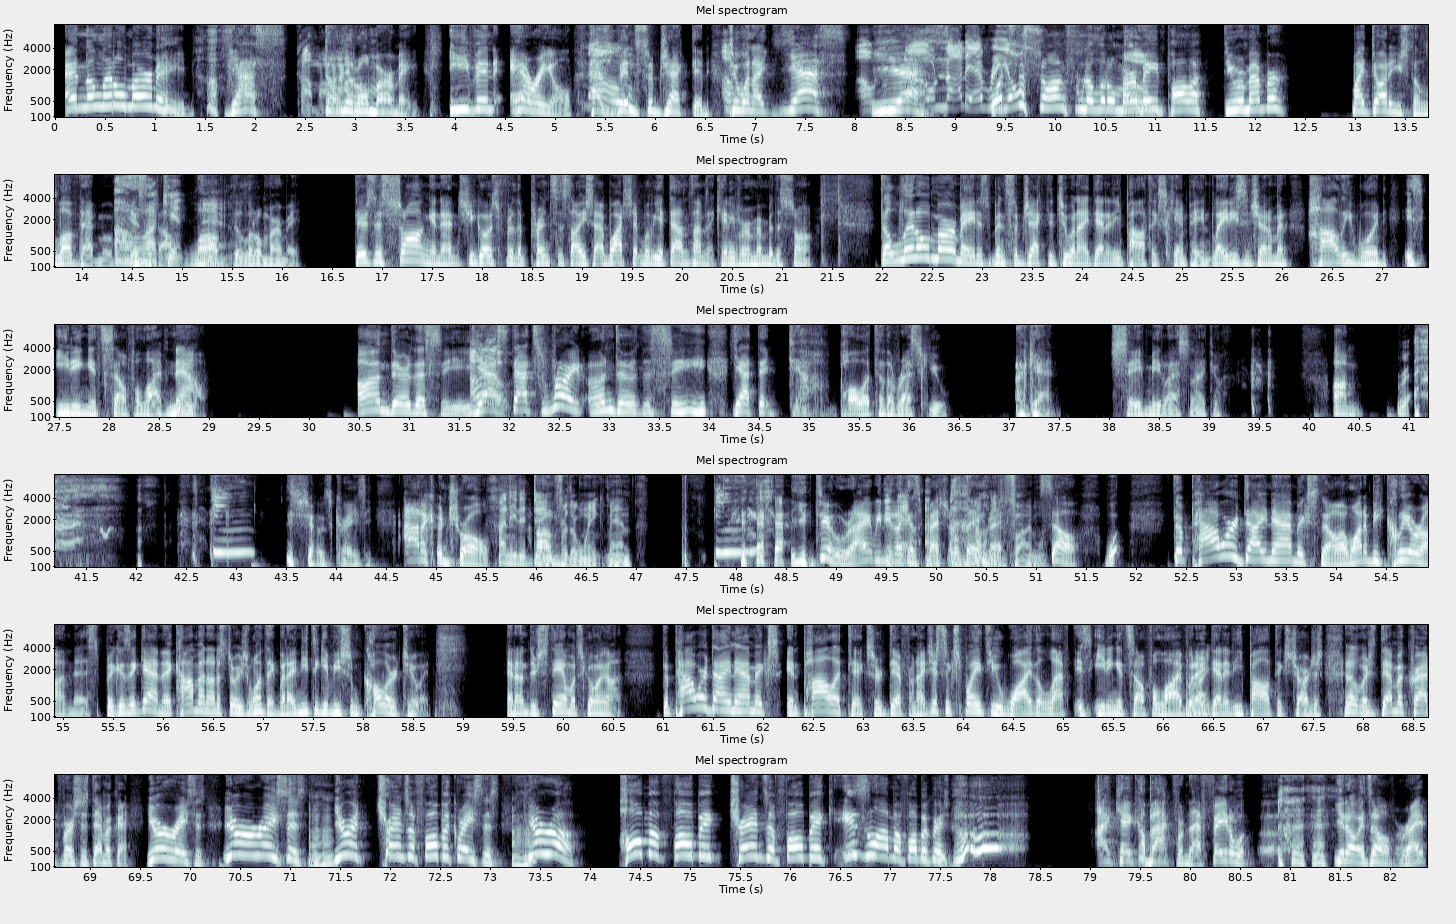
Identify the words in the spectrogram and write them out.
and the Little Mermaid. Oh, yes. Come on. The. Little Mermaid. Even Ariel has been subjected to oh. an I yes. Oh, yes. no, not What's the song from The Little Mermaid, oh. Paula? Do you remember? My daughter used to love that movie. Oh, I can't- loved yeah. The Little Mermaid. There's a song in that, and she goes for the princess. I used to, watched that movie a thousand times. I can't even remember the song. The Little Mermaid has been subjected to an identity politics campaign. Ladies and gentlemen, Hollywood is eating itself alive. Now, Under the Sea. Yes, Oh. that's right. Under the Sea. Yeah, the, yeah, Paula to the rescue again. Saved me last night, too. um, Re- this show's crazy. Out of control. I need a ding Um, for the wink, man. you do, right? We need like a special thing, right? have to find one. So, what the power dynamics, though, I want to be clear on this because again, the comment on a story is one thing, but I need to give you some color to it and understand what's going on. The power dynamics in politics are different. I just explained to you why the left is eating itself alive with Right. identity politics charges. In other words, Democrat versus Democrat. You're a racist. You're a racist. Uh-huh. You're a transphobic racist. You're a homophobic, transphobic, Islamophobic racist. I can't come back from that fatal. you know, it's over, right?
